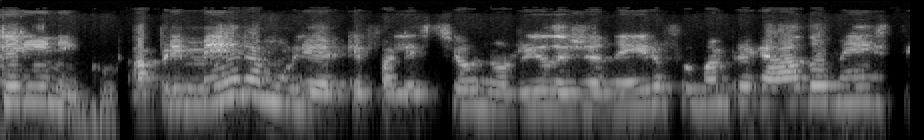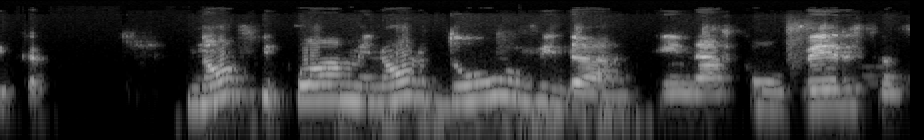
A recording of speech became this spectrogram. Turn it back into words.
clínico. A primeira mulher que faleceu no Rio de Janeiro foi uma empregada doméstica. Não ficou a menor dúvida nas conversas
